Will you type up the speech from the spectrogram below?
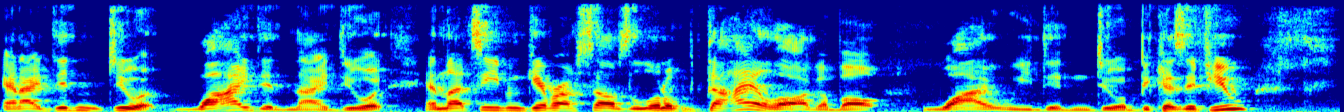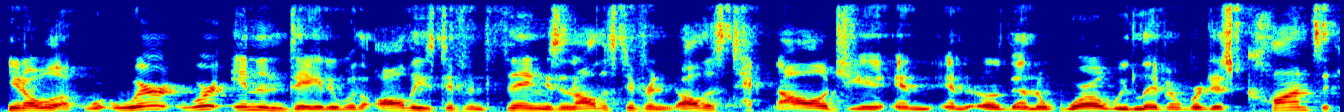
and I didn't do it. Why didn't I do it? And let's even give ourselves a little dialogue about why we didn't do it. Because if you you know, look, we're we're inundated with all these different things and all this different all this technology in, in the world we live in. We're just constant.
